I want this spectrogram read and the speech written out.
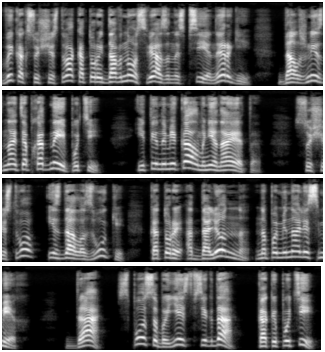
Вы, как существа, которые давно связаны с пси-энергией, должны знать обходные пути. И ты намекал мне на это. Существо издало звуки, которые отдаленно напоминали смех. Да, способы есть всегда, как и пути.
